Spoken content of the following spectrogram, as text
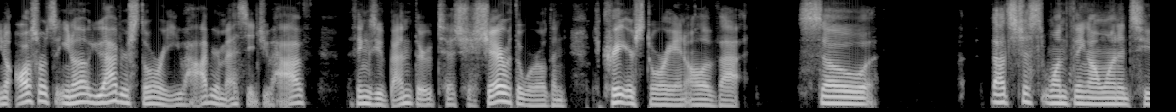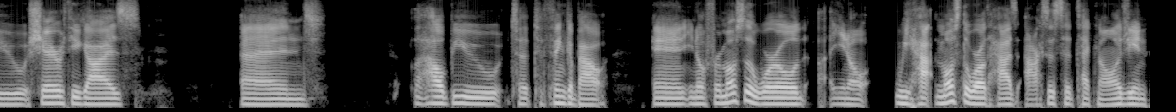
you know all sorts of you know you have your story you have your message you have the things you've been through to, to share with the world and to create your story and all of that. So that's just one thing i wanted to share with you guys and help you to to think about. And you know for most of the world uh, you know we have most of the world has access to technology and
